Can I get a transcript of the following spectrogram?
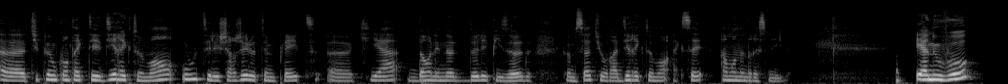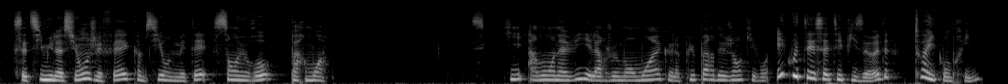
Euh, tu peux me contacter directement ou télécharger le template euh, qu'il y a dans les notes de l'épisode. Comme ça, tu auras directement accès à mon adresse mail. Et à nouveau, cette simulation, j'ai fait comme si on mettait 100 euros par mois. Ce qui, à mon avis, est largement moins que la plupart des gens qui vont écouter cet épisode, toi y compris,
